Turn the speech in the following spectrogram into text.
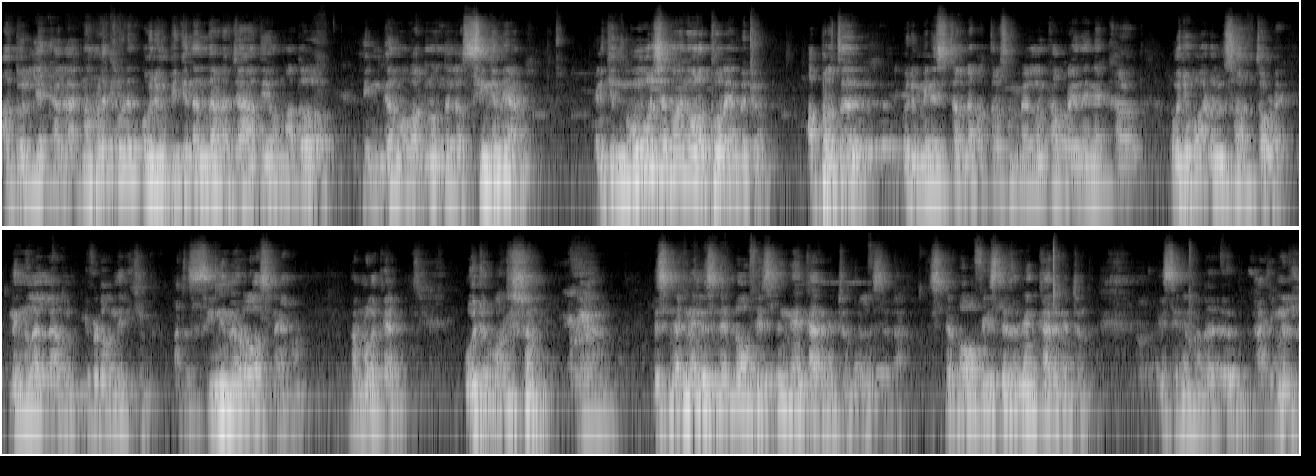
അതുല്യ കല നമ്മളൊക്കെ ഇവിടെ ഒരുമിപ്പിക്കുന്ന എന്താണ്? ജാതിയോ മതമോ ലിംഗമോ വർണമോ ഒന്നല്ലോ സിനിമയാണ്. എനിക്ക് നൂറ് ശതമാനം ഉറപ്പ് പറയാൻ പറ്റും. അപ്പുറത്ത് ഒരു മിനിസ്റ്ററിന്റെ പത്രസമ്മേളനം കവർ ചെയ്യുന്നതിനേക്കാൾ ഒരുപാട് ഉത്സാഹത്തോടെ നിങ്ങളെല്ലാവരും ഇവിടെ വന്നിരിക്കും. അത് സിനിമയോടുള്ള സ്നേഹമാണ്. നമ്മളൊക്കെ ഒരു വർഷം ലിസിന്റെ ലിസിന്റെ ഓഫീസിൽ ഞാൻ കരഞ്ഞിട്ടുണ്ട് ലിസിന്റെ ഓഫീസിൽ ഞാൻ കരഞ്ഞിട്ടുണ്ട്. ഈ സിനിമയുടെ കാര്യങ്ങളിൽ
